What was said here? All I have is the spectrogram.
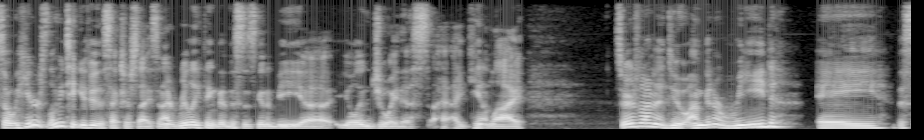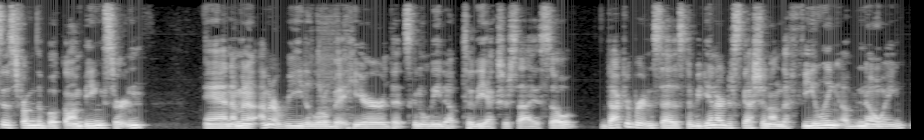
So here's let me take you through this exercise, and I really think that this is going to be uh, you'll enjoy this. I, I can't lie. So here's what I'm going to do. I'm going to read a. This is from the book on being certain, and I'm going to I'm going to read a little bit here that's going to lead up to the exercise. So Dr. Burton says to begin our discussion on the feeling of knowing,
